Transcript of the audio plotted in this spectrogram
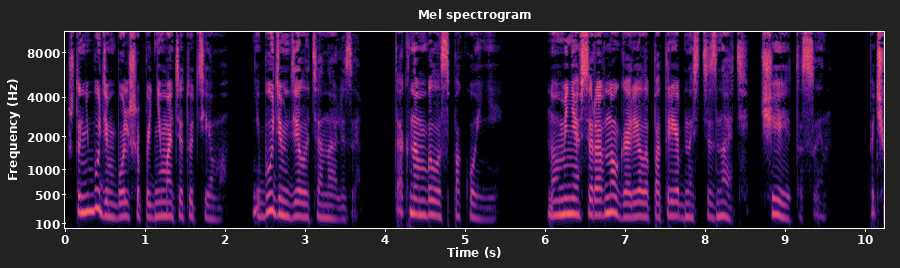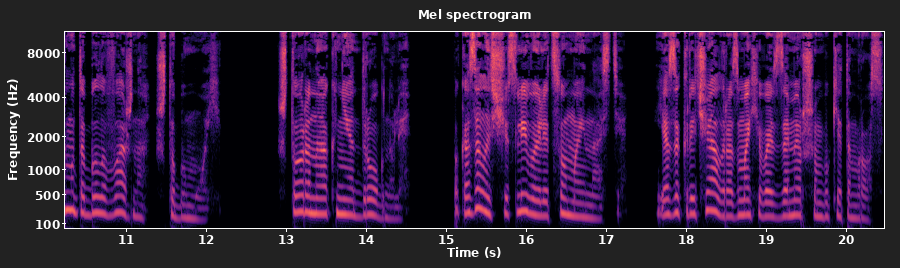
что не будем больше поднимать эту тему, не будем делать анализы. Так нам было спокойней. Но у меня все равно горела потребность знать, чей это сын. Почему-то было важно, чтобы мой. Шторы на окне дрогнули. Показалось счастливое лицо моей Насти. Я закричал, размахиваясь замерзшим букетом роз.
